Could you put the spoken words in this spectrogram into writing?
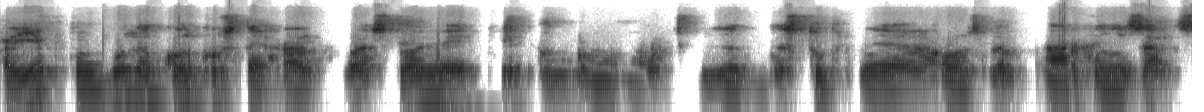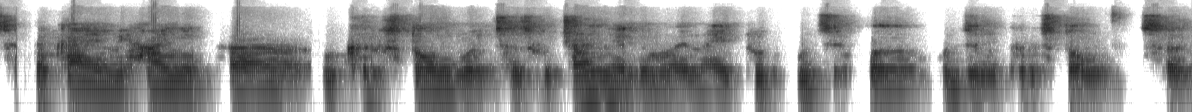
проектаў бо на конкурсной грантовой основе доступная розным арганізацыя такая механіка выкарыстоўваецца звычайно думаю на і тут будзе будзе выкарыстоўвацца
